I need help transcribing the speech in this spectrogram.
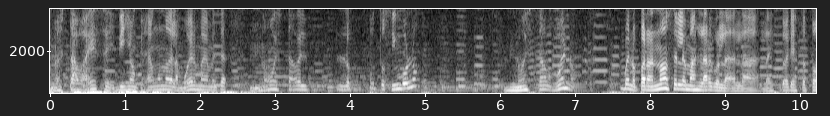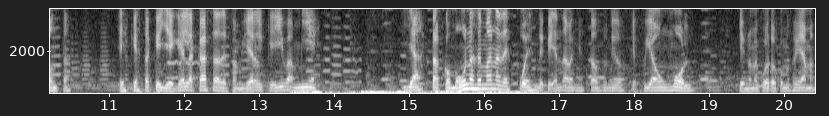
No estaba ese. Dije, aunque sean uno de las mujeres, me voy a meter. No estaba el lo puto símbolo. No estaba. Bueno. Bueno, para no hacerle más largo la, la, la historia esta tonta. Es que hasta que llegué a la casa del familiar al que iba, mie. Y hasta como una semana después de que ya andaba en Estados Unidos, que fui a un mall que no me acuerdo cómo se llama,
